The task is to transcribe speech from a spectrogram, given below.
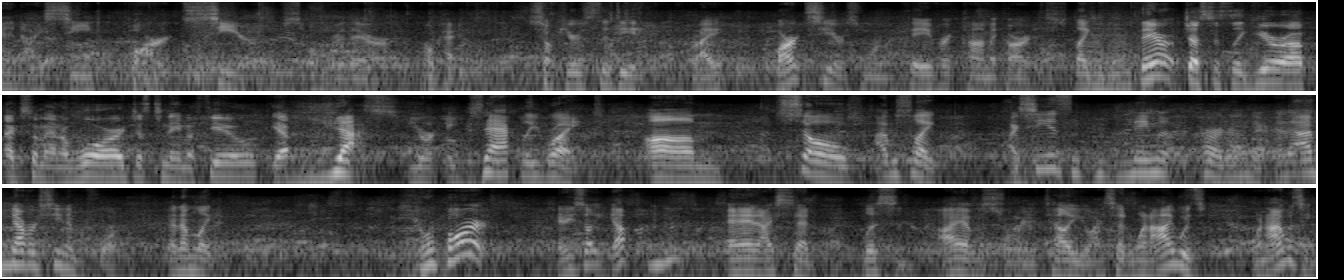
and I see Bart Sears over there. Okay, so here's the deal, right? Bart Sears is one of my favorite comic artists. Like they're Justice League Europe, X-O Manowar, just to name a few. Yep. Yes, you're exactly right. Um, so I was like, I see his name card on there, and I've never seen him before. And I'm like, you're Bart. And he's like, yep. mhm." And I said, listen, I have a story to tell you. I said, when I was when I was in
